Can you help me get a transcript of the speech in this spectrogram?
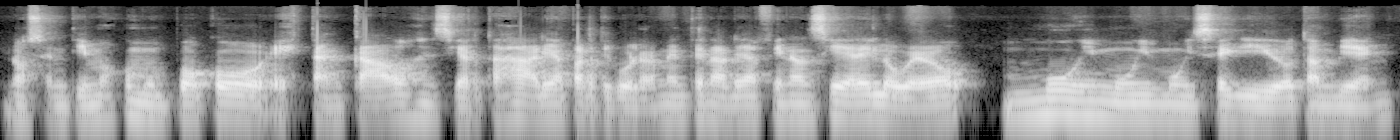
nos sentimos como un poco estancados en ciertas áreas, particularmente en área financiera, y lo veo muy, muy, muy seguido también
